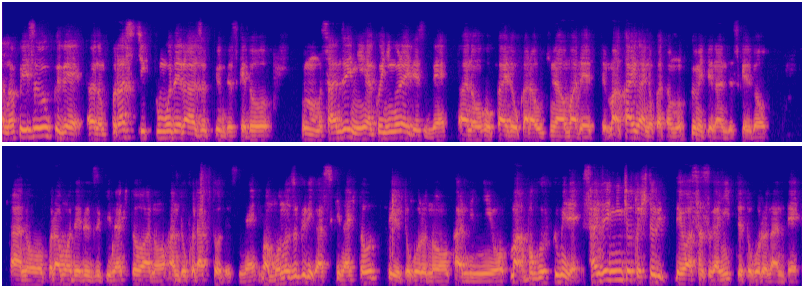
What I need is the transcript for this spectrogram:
あの、Facebook で、あの、プラスチックモデラーズって言うんですけど、もう3200人ぐらいですね。あの、北海道から沖縄までって、まあ、海外の方も含めてなんですけれど、あの、プラモデル好きな人、あの、ハンドクラフトですね。まあ、ものづくりが好きな人っていうところの管理人を、まあ、僕含みで、3000人ちょっと1人ではさすがにっていうところなんで、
